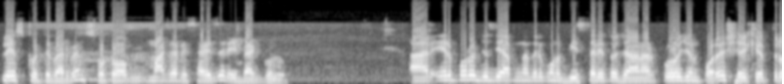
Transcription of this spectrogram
প্লেস করতে পারবেন ছোট মাঝারি সাইজের এই ব্যাগগুলো। আর এরপরও যদি আপনাদের কোনো বিস্তারিত জানার প্রয়োজন পড়ে, সেই ক্ষেত্রে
